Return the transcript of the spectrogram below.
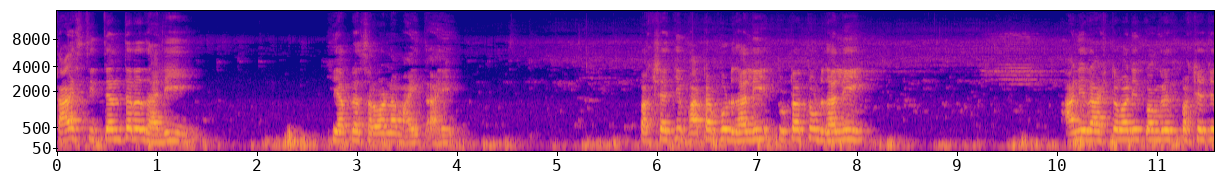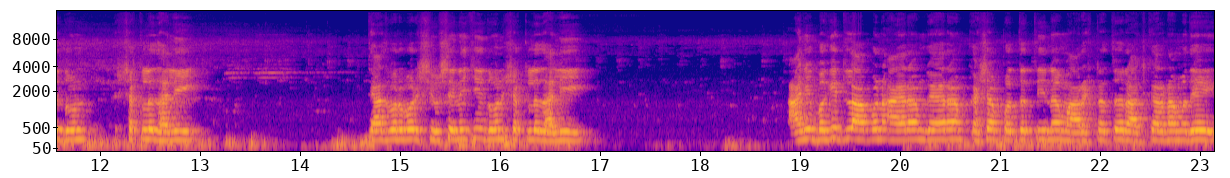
काय स्थित्यंतरं झाली ही आपल्या सर्वांना माहीत आहे. पक्षाची फाटाफूट झाली तुटातूट झाली आणि राष्ट्रवादी काँग्रेस पक्षाची दोन शकलं झाली. त्याचबरोबर शिवसेनेची दोन शकलं झाली. आणि बघितलं आपण आयराम गयाराम कशा पद्धतीनं महाराष्ट्राचं राजकारणामध्ये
